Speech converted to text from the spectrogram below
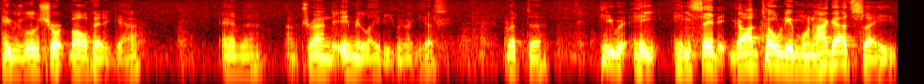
He was a little short, bald headed guy. And uh, I'm trying to emulate him, I guess. But uh, he, he, he said that God told him when I got saved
